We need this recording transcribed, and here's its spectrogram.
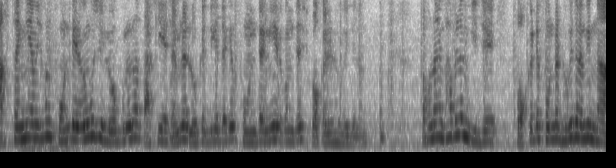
রাস্তায় নিয়ে আমি যখন ফোনটা এরকম করছি, লোকগুলো না তাকিয়ে আছে। আমি না লোকের দিকে দেখে ফোনটা নিয়ে এরকম জাস্ট পকেটে ঢুকিয়ে দিলাম। তখন আমি ভাবলাম কি যে পকেটে ফোনটা ঢুকে দিলাম কি না?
